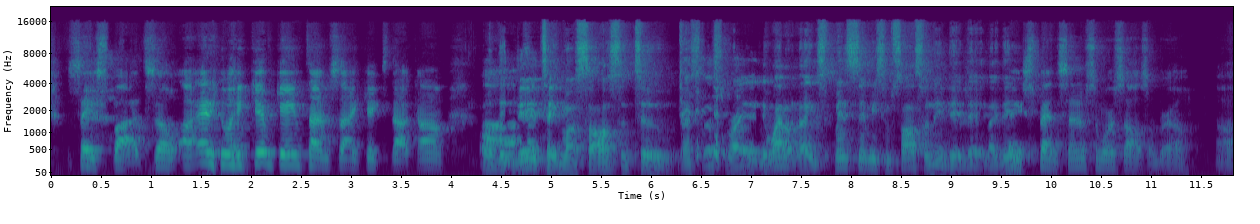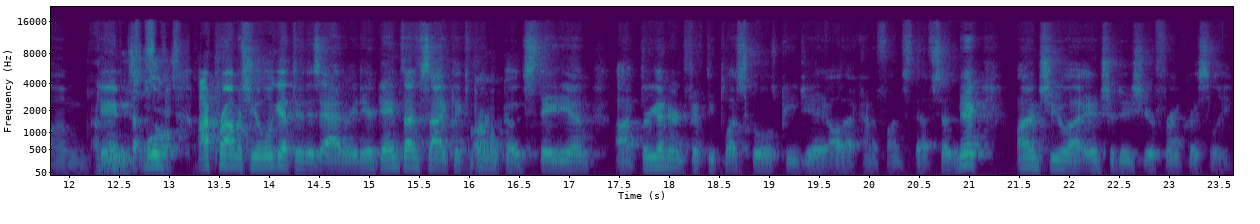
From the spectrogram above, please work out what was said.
safe spot. So uh, anyway, give GameTimeSidekicks.com. Oh, Uh, they did take my salsa too. That's that's right. Why don't like Spence sent me some salsa when they did that? Like Hey, they, Spence, send him some more salsa, bro. Um, I game need ti- we'll- I promise you, we'll get through this ad read here. Game time sidekicks, All right. promo code stadium, uh, 350 plus schools, PGA, all that kind of fun stuff. So, Nick, why don't you uh, introduce your friend Chris Lee?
